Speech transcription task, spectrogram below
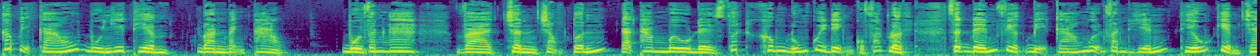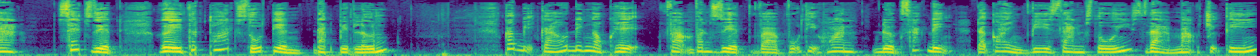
Các bị cáo Bùi Như Thiềm, Đoàn Mạnh Thảo, Bùi Văn Nga và Trần Trọng Tuấn đã tham mưu đề xuất không đúng quy định của pháp luật, dẫn đến việc bị cáo Nguyễn Văn Hiến thiếu kiểm tra, xét duyệt, gây thất thoát số tiền đặc biệt lớn. Các bị cáo Đinh Ngọc Hệ, Phạm Văn Duyệt và Vũ Thị Hoan được xác định đã có hành vi gian dối, giả mạo chữ ký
